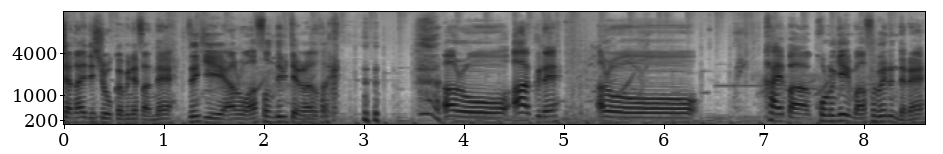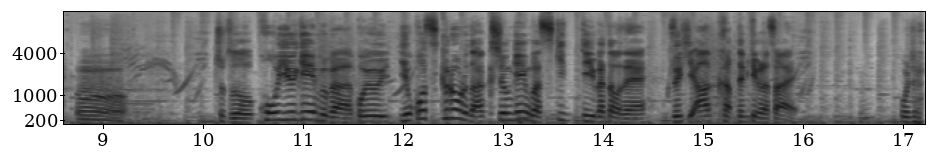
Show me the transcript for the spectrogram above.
じゃないでしょうか、皆さんね。ぜひ、あの、遊んでみてください。あのーアークね、あのー買えばこのゲーム遊べるんでね。うん。ちょっとこういうゲームがこういう横スクロールのアクションゲームが好きっていう方はねぜひアーク買ってみてください。これじゃ。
